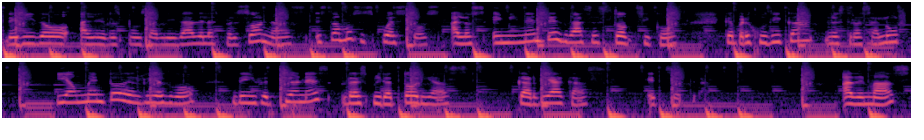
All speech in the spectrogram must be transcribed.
Debido a la irresponsabilidad de las personas, estamos expuestos a los eminentes gases tóxicos que perjudican nuestra salud y aumento del riesgo de infecciones respiratorias, cardíacas, etc. Además,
